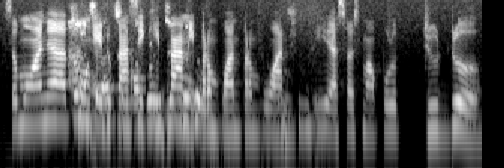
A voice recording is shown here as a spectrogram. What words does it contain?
Semuanya tuh mengedukasi kita nih perempuan-perempuan. Iya, 150 judul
